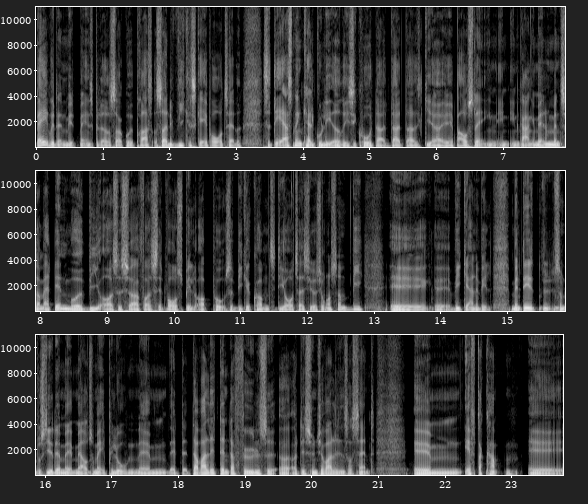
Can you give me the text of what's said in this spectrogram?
bag ved den midtbanespiller, der så er gået i pres, og så er det, vi kan skabe overtallet. Så det er sådan en kalkuleret risiko, der, der, der giver øh, bagslag en, en gang imellem, men som er den måde, vi også også sørge for at sætte vores spil op på, så vi kan komme til de overtagssituationer, som vi, øh, øh, vi gerne vil. Men det, som du siger der med, med automatpiloten, øh, der var lidt den der følelse, og, og det synes jeg var lidt interessant. Øh, efter kampen, øh,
